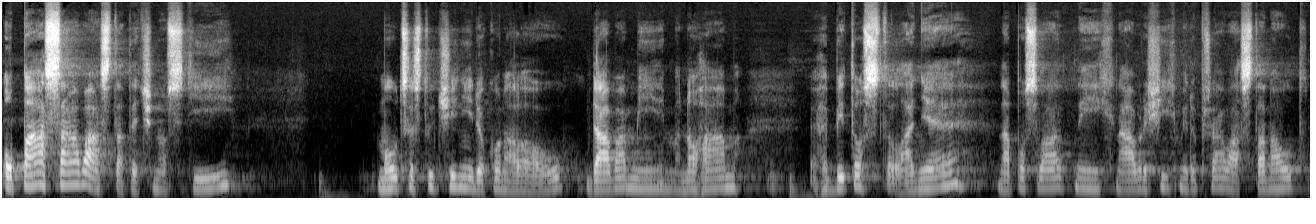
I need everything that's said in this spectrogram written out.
opásává statečností, mou cestu činí dokonalou, dává mým nohám hbitost laně, na posvátných návrších mi dopřává stanout,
